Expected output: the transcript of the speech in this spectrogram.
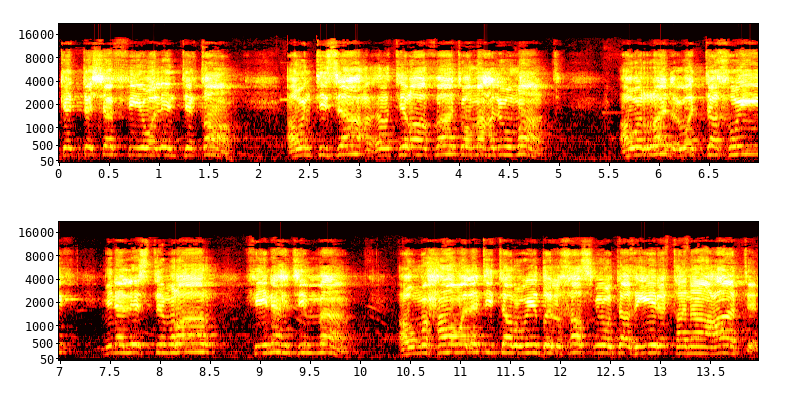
كالتشفي والانتقام أو انتزاع اعترافات ومعلومات أو الردع والتخويف من الاستمرار في نهج ما أو محاولة ترويض الخصم وتغيير قناعاته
